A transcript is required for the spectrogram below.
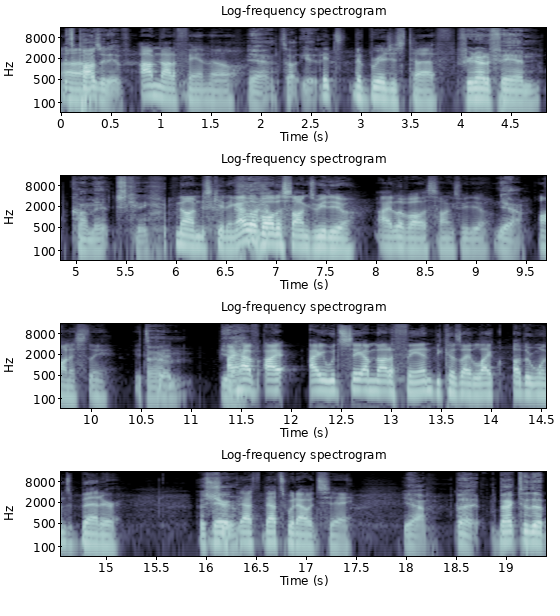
It's Um, positive. I'm not a fan though. Yeah, it's all good. It's the bridge is tough. If you're not a fan, comment. Just kidding. No, I'm just kidding. I love all the songs we do. I love all the songs we do. yeah. Honestly, it's good. Um, yeah. I have I I would say I'm not a fan because I like other ones better. That's There true. that's that's what I would say. Yeah, but back to the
